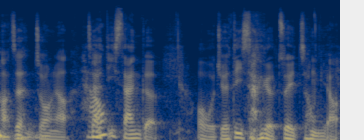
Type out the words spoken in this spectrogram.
好，这很重要。再第三个，哦，我觉得第三个最重要。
